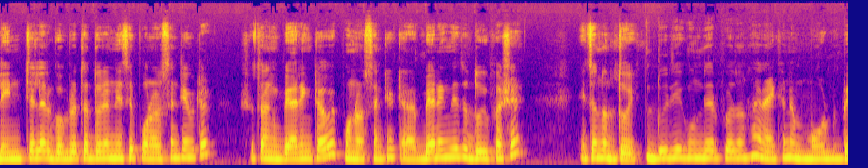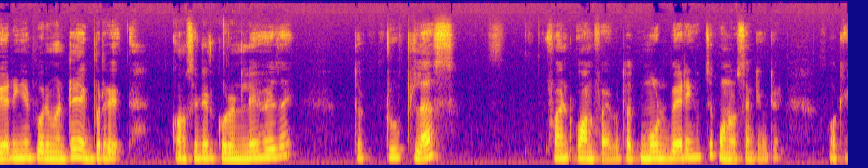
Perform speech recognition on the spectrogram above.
লিন্টেলের গভীরতা ধরে নিয়েছি পনেরো সেন্টিমিটার সুতরাং বেয়ারিংটা হবে পনেরো সেন্টিমিটার বেয়ারিং যেহেতু দুই পাশে এই জন্য দুই। দুই দিয়ে গুণ দেওয়ার প্রয়োজন হয় না, এখানে মোট বেয়ারিংয়ের পরিমাণটা একবারে কনসিডার করে নিলেই হয়ে যায়। তো two plus point one five অর্থাৎ মোট বেয়ারিং হচ্ছে পনেরো সেন্টিমিটার ওকে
